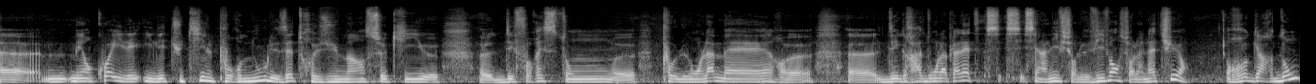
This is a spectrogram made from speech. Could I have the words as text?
euh, mais en quoi il est, il est, utile pour nous, les êtres humains, ceux qui euh, euh, déforestons, polluons la mer, dégradons la planète C'est un livre sur le vivant, sur la nature. Regardons,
